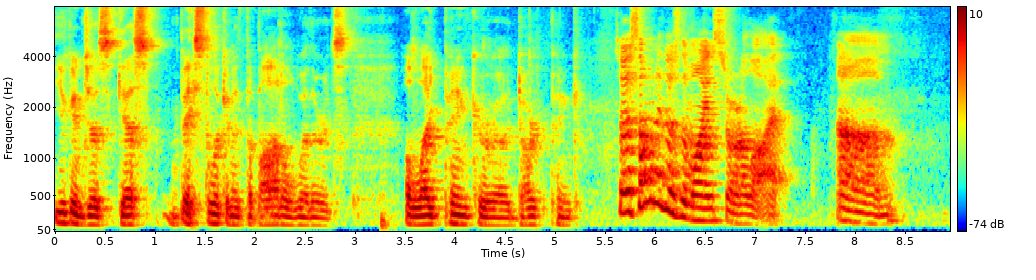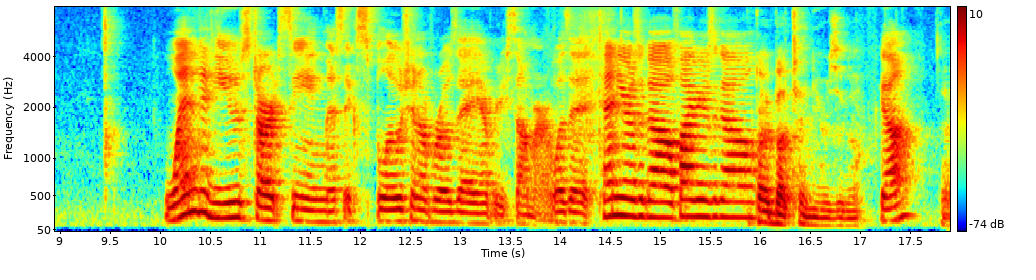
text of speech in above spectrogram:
you can just guess based looking at the bottle whether it's a light pink or a dark pink. So as someone who goes to the wine store a lot, um, when did you start seeing this explosion of rosé every summer? Was it ten years ago, five years ago? Probably about ten years ago. Yeah. Yeah.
